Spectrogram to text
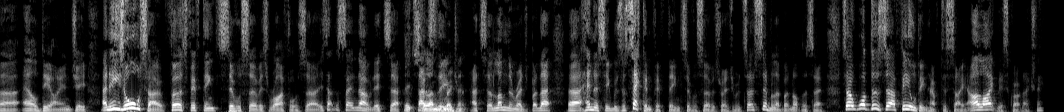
uh, LDING. And he's also first 15th Civil Service Rifles. Uh, is that the same? No, it's uh, it's that's the London the, Regiment. That's a London Regiment. But that uh, Hennessy was the second 15th Civil Service Regiment, so similar but not the same. So what does uh, Feilding have to say? I like this quote actually.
